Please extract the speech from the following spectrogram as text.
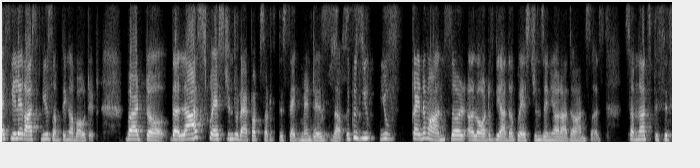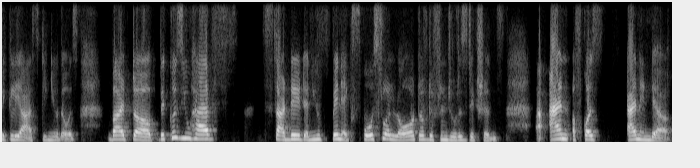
I feel like asking you something about it. But uh, the last question to wrap up sort of this segment is uh, because you you've kind of answered a lot of the other questions in your other answers. So I'm not specifically asking you those, but uh, because you have studied and you've been exposed to a lot of different jurisdictions, uh, and of course, and India.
